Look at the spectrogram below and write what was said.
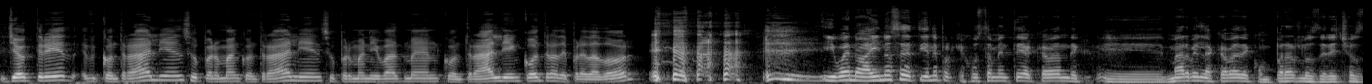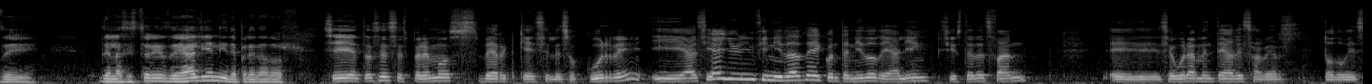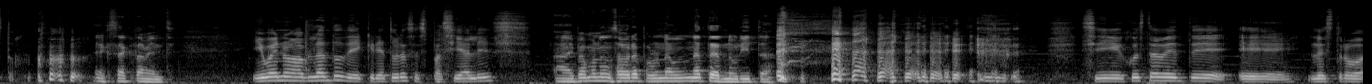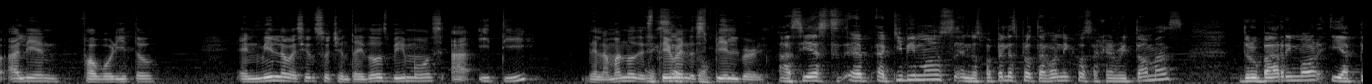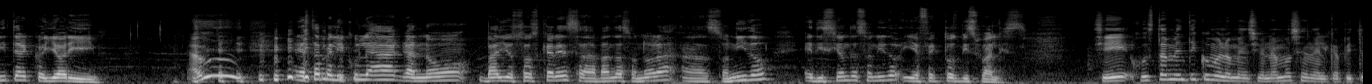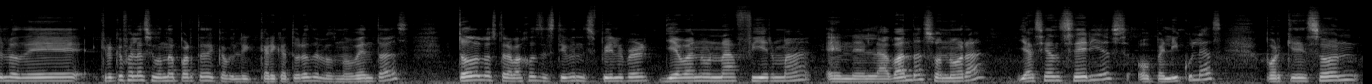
Dread contra Alien, Superman contra Alien, Superman y Batman contra Alien, contra Depredador. y bueno, ahí no se detiene porque justamente acaban de... Eh, Marvel acaba de comprar los derechos de, de las historias de Alien y Depredador. Sí, entonces esperemos ver qué se les ocurre. Y así hay una infinidad de contenido de Alien. Si usted es fan, eh, seguramente ha de saber todo esto. Exactamente. Y bueno, hablando de criaturas espaciales. Ay, vámonos ahora por una, una ternurita. sí, justamente eh, nuestro alien favorito. En 1982 vimos a E.T. de la mano de Steven Spielberg. Así es, eh, aquí vimos en los papeles protagónicos a Henry Thomas, Drew Barrymore y a Peter Coyote. Esta película ganó varios Óscares a banda sonora, a sonido, edición de sonido y efectos visuales. Sí, justamente como lo mencionamos en el capítulo de, creo que fue la segunda parte de caricaturas de los noventas, todos los trabajos de Steven Spielberg llevan una firma en la banda sonora, ya sean series o películas, porque son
